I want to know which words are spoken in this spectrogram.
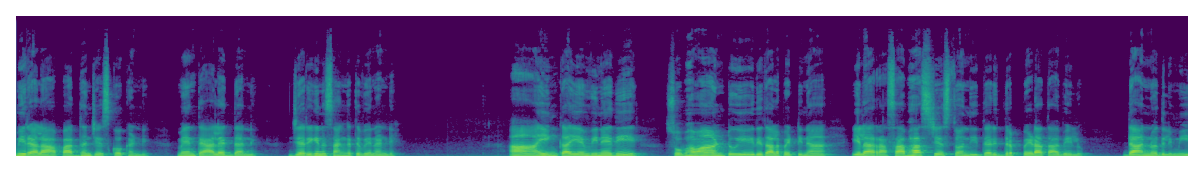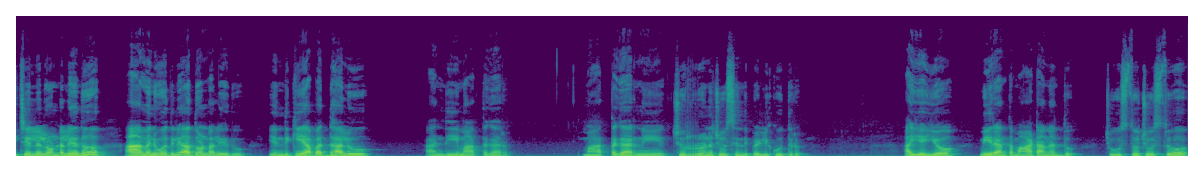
మీరు అలా అపార్థం చేసుకోకండి. మేం తేలేదు దాన్ని. జరిగిన సంగతి వినండి. ఇంకా ఏం వినేది? శుభమా అంటూ ఏది తలపెట్టినా ఇలా రసాభాస్ చేస్తోంది దరిద్ర పీడా తాబేలు. దాన్ని వదిలి మీ చెల్లెలు ఉండలేదు ఆమెను వదిలి అది ఉండలేదు. ఎందుకీ అబద్ధాలు? అంది మా అత్తగారు. మా అత్తగారిని చుర్రును చూసింది పెళ్ళి కూతురు. అయ్యయ్యో మీరంత మాట అనద్దు. చూస్తూ చూస్తూ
